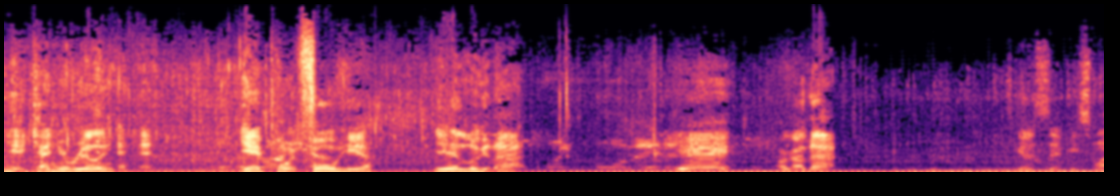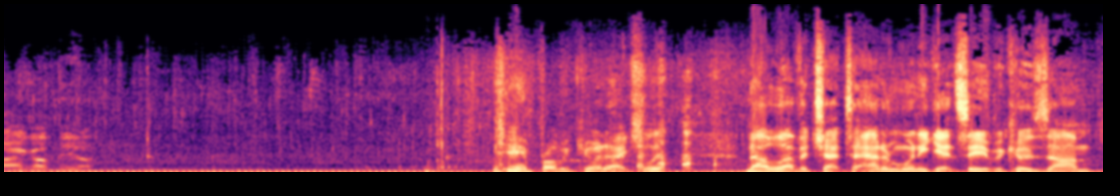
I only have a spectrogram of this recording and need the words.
Yeah, can you really? Yeah, point four here. Yeah, look at that. Yeah, I got that. It's going to set me swag up here. Yeah, probably could actually. no, we'll have a chat to Adam when he gets here because um,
